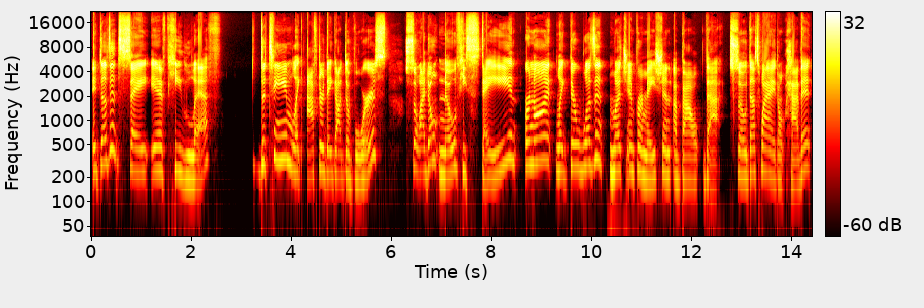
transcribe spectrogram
it doesn't say if he left the team like after they got divorced. So I don't know if he stayed or not. Like there wasn't much information about that. So that's why I don't have it.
